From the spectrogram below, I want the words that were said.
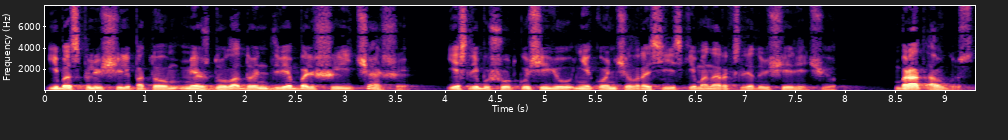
ибо сплющили потом между ладонь две большие чаши, если бы шутку сию не кончил российский монарх следующей речью. «Брат Август,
